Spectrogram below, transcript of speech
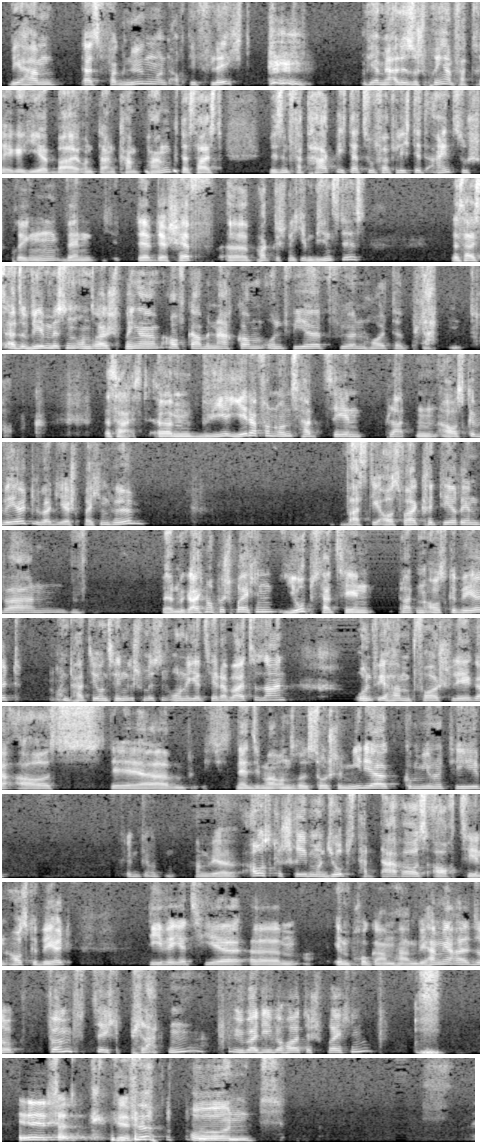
Wir haben das Vergnügen und auch die Pflicht. Wir haben ja alle so Springerverträge hier bei und dann Camp Punk. Das heißt, wir sind vertraglich dazu verpflichtet, einzuspringen, wenn der, der Chef äh, praktisch nicht im Dienst ist. Das heißt also, wir müssen unserer Springeraufgabe nachkommen und wir führen heute Plattentalk. Das heißt, ähm, wir, jeder von uns hat zehn Platten ausgewählt, über die er sprechen will. Was die Auswahlkriterien waren, werden wir gleich noch besprechen. Jobst hat zehn Platten ausgewählt und hat sie uns hingeschmissen, ohne jetzt hier dabei zu sein. Und wir haben Vorschläge aus der, ich nenne sie mal unsere Social Media Community, haben wir ausgeschrieben und Jobst hat daraus auch zehn ausgewählt, die wir jetzt hier ähm, im Programm haben. Wir haben ja also 50 Platten, über die wir heute sprechen. Hilfe. Hilfe. Und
